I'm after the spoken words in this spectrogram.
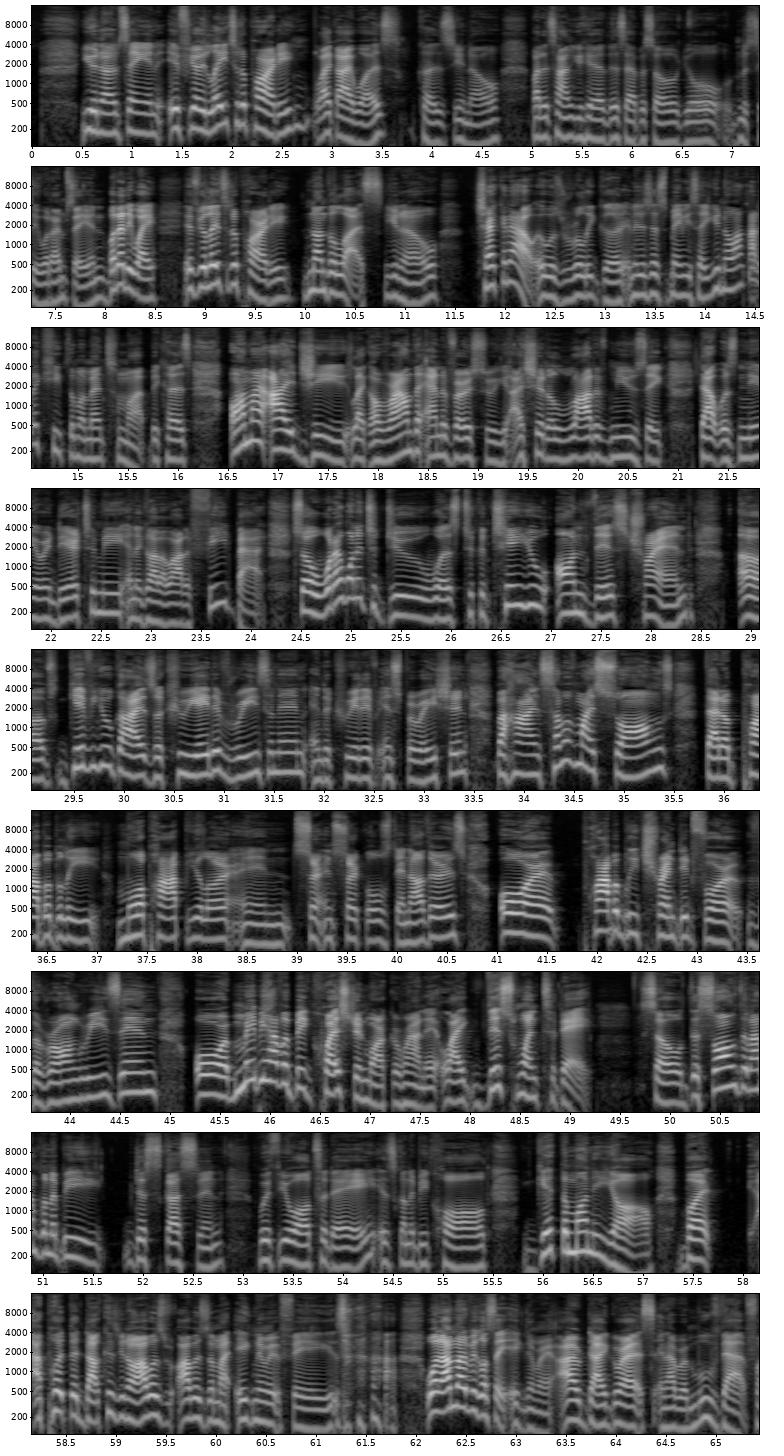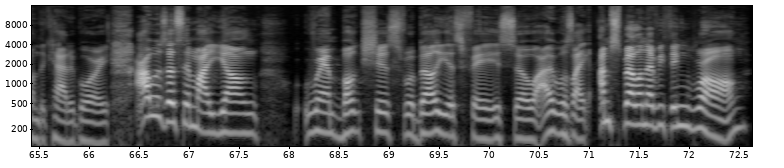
you know what i'm saying? If you're late to the party like i was because you know by the time you hear this episode you'll see what i'm saying. But anyway if you're late to the party nonetheless you know check it out. It was really good. And it just made me say, you know, I got to keep the momentum up because on my IG, like around the anniversary, I shared a lot of music that was near and dear to me and it got a lot of feedback. So, what I wanted to do was to continue on this trend of giving you guys a creative reasoning and a creative inspiration behind some of my songs that are probably more popular in certain circles than others or probably trended for the wrong reason or maybe have a big question mark around it like this one today. So the song that I'm going to be discussing with you all today is going to be called Get the Money Y'all. But I put the dot because you know I was I was in my ignorant phase. well, I'm not even gonna say ignorant. I digress and I remove that from the category. I was just in my young, rambunctious, rebellious phase. So I was like, I'm spelling everything wrong.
